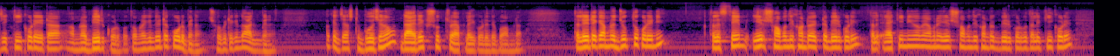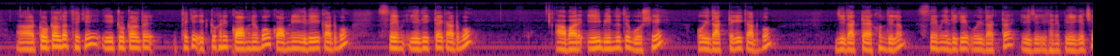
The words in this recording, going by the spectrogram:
যে কি করে এটা আমরা বের করব। তোমরা কিন্তু এটা করবে না, ছবিটা কিন্তু আঁকবে না। ওকে জাস্ট বুঝে নাও ডাইরেক্ট সূত্র অ্যাপ্লাই করে দেবো আমরা। তাহলে এটাকে আমরা যুক্ত করে নিই। তাহলে সেম এর সমাধিখণ্ড একটা বের করি। তাহলে একই নিয়মে আমরা এর সমাধিখণ্ডক বের করব। তাহলে কি করে? টোটালটা থেকে, এই টোটালটা থেকে একটুখানি কম নেব, কম নিয়ে এদিকে কাটবো। সেম এই দিকটায় কাটবো। আবার এই বিন্দুতে বসিয়ে ওই দাগটাকেই কাটবো। যে দাগটা এখন দিলাম সেম এদিকে ওই দাগটা এই যে এখানে পেয়ে গেছে,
